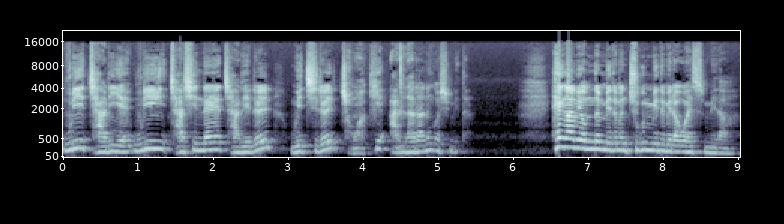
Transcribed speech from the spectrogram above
우리 자리에 우리 자신의 자리를 위치를 정확히 알라라는 것입니다. 행함이 없는 믿음은 죽은 믿음이라고 했습니다.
